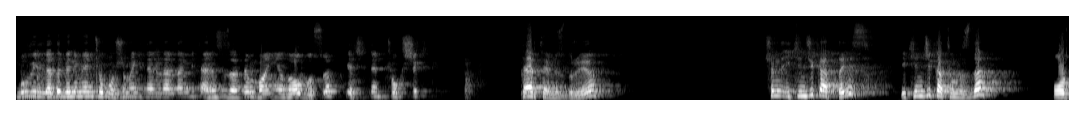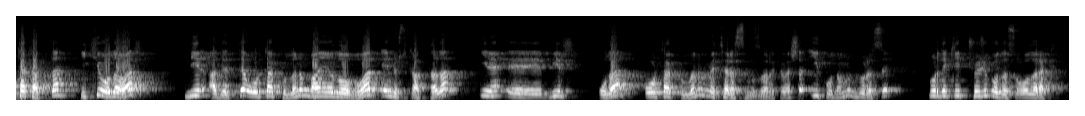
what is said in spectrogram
Bu villada benim en çok hoşuma gidenlerden bir tanesi zaten banyo lavabosu. Gerçekten çok şık, tertemiz duruyor. Şimdi ikinci kattayız. İkinci katımızda orta katta iki oda var. Bir adet de ortak kullanım banyo lavabo var. En üst katta da yine e, bir oda ortak kullanım ve terasımız var arkadaşlar. İlk odamız burası. Buradaki çocuk odası olarak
